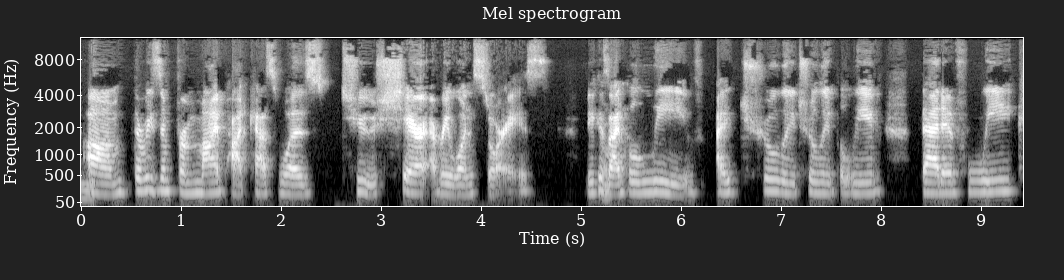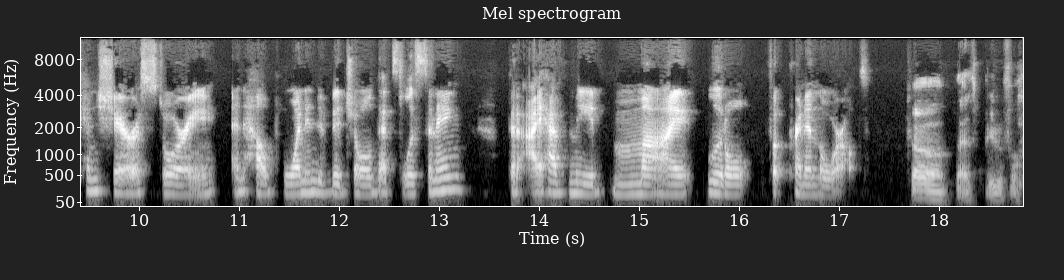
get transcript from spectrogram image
Mm-hmm. Um, the reason for my podcast was to share everyone's stories because. I believe, I truly, truly believe that if we can share a story and help one individual that's listening, that I have made my little footprint in the world. Oh, that's beautiful.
